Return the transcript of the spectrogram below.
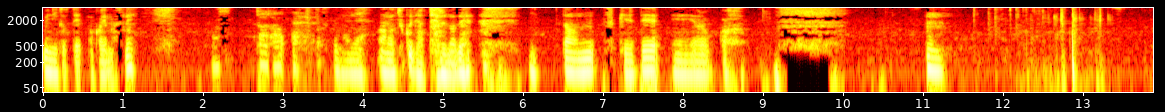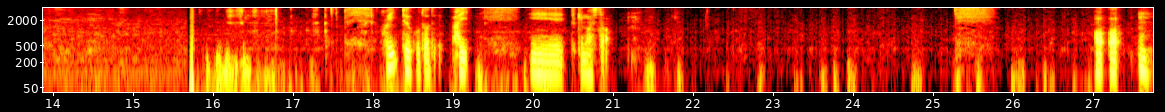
目にとってわかりますね。そしたら、ちょっとね、あの、直でやってるので 一旦つけて、えー、やろうか。うん。はい、ということで、はい。えー、つけました。あ、あ、うん。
